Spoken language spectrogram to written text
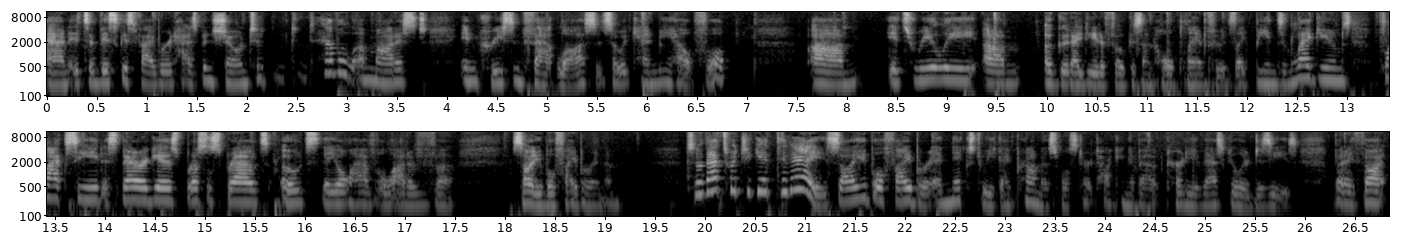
and it's a viscous fiber. It has been shown to have a, a modest increase in fat loss, so it can be helpful. Um, it's really um, a good idea to focus on whole plant foods like beans and legumes, flaxseed, asparagus, Brussels sprouts, oats. They all have a lot of uh, soluble fiber in them. So that's what you get today soluble fiber. And next week, I promise, we'll start talking about cardiovascular disease. But I thought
